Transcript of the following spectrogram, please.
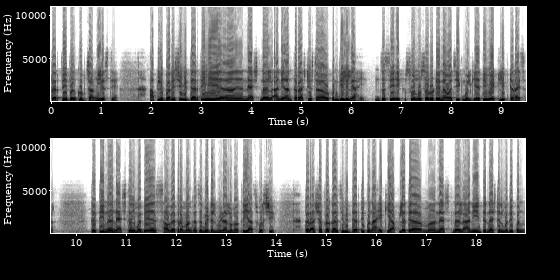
तर ते पण खूप चांगली असते. आपले बरेचसे विद्यार्थी हे नॅशनल आणि आंतरराष्ट्रीय स्तरावर पण गेलेले आहे. जसे एक सोनू सरोटे नावाची एक मुलगी आहे ती वेट लिफ्टर आहे सर. तर तिनं नॅशनलमध्ये सहाव्या क्रमांकाचं मेडल मिळालेलं होतं याच वर्षी. तर अशा प्रकारचे विद्यार्थी पण आहे की आपल्या त्या नॅशनल आणि इंटरनॅशनलमध्ये पण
